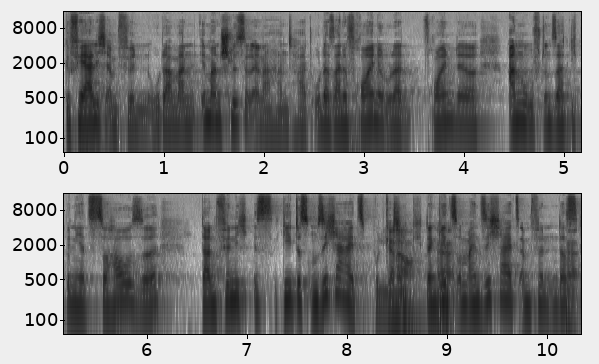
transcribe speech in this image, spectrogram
gefährlich empfinden oder man immer einen Schlüssel in der Hand hat oder seine Freundin oder Freunde anruft und sagt, ich bin jetzt zu Hause, dann finde ich, ist, geht es um Sicherheitspolitik. Genau, dann geht es ja. um ein Sicherheitsempfinden, das ja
